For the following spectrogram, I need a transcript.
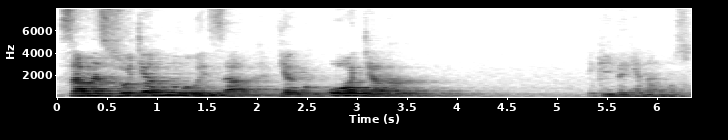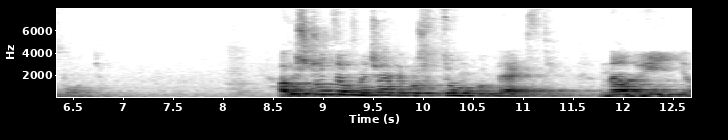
Саме зодягнулися як одяг, який дає нам Господь. Але що це означає також в цьому контексті? Нагия.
